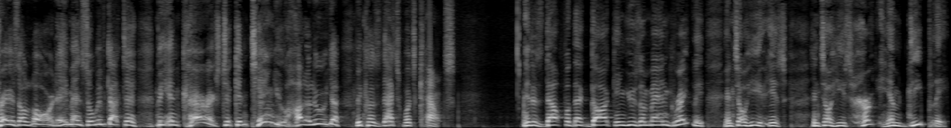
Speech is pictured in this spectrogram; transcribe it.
Praise the Lord. Amen. So we've got to be encouraged to continue. Hallelujah. Because that's what counts. It is doubtful that God can use a man greatly until he is until he's hurt him deeply.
